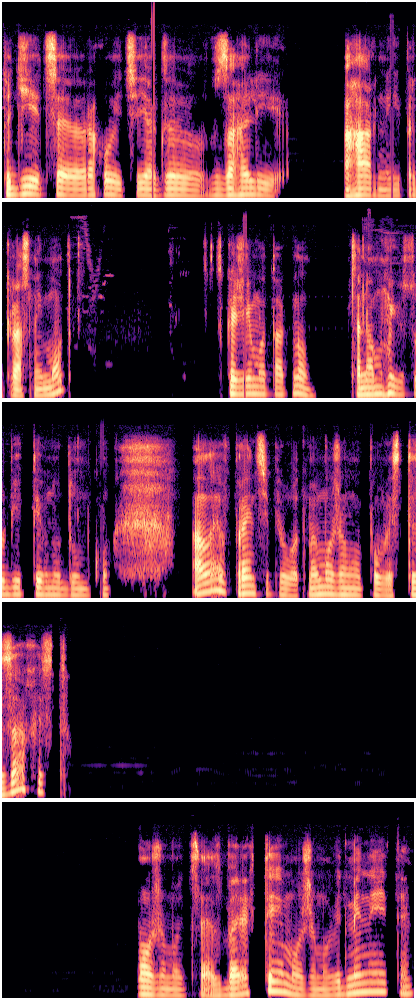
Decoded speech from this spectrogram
Тоді це рахується як взагалі гарний і прекрасний мод. Скажімо так, ну, це на мою суб'єктивну думку. Але, в принципі, от ми можемо повести захист. Можемо це зберегти, можемо відмінити.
